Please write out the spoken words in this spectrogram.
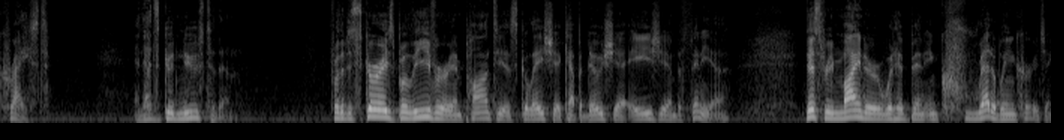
Christ. And that's good news to them. For the discouraged believer in Pontus, Galatia, Cappadocia, Asia, and Bithynia, this reminder would have been incredibly encouraging.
